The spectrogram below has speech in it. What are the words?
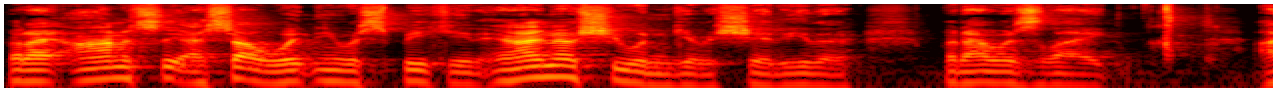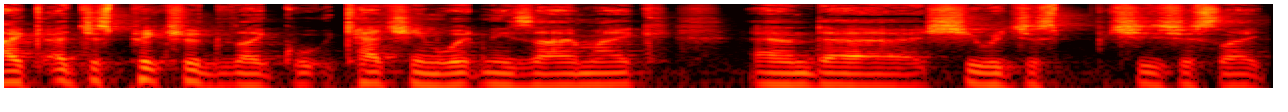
but I honestly I saw Whitney was speaking, and I know she wouldn't give a shit either. But I was like. I, I just pictured like catching Whitney's eye mic, and uh, she would just she's just like,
